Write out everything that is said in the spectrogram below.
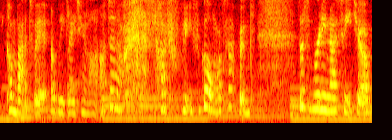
you come back to it a week later and you're like I don't know I left I've completely forgotten what's happened. So that's a really nice feature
